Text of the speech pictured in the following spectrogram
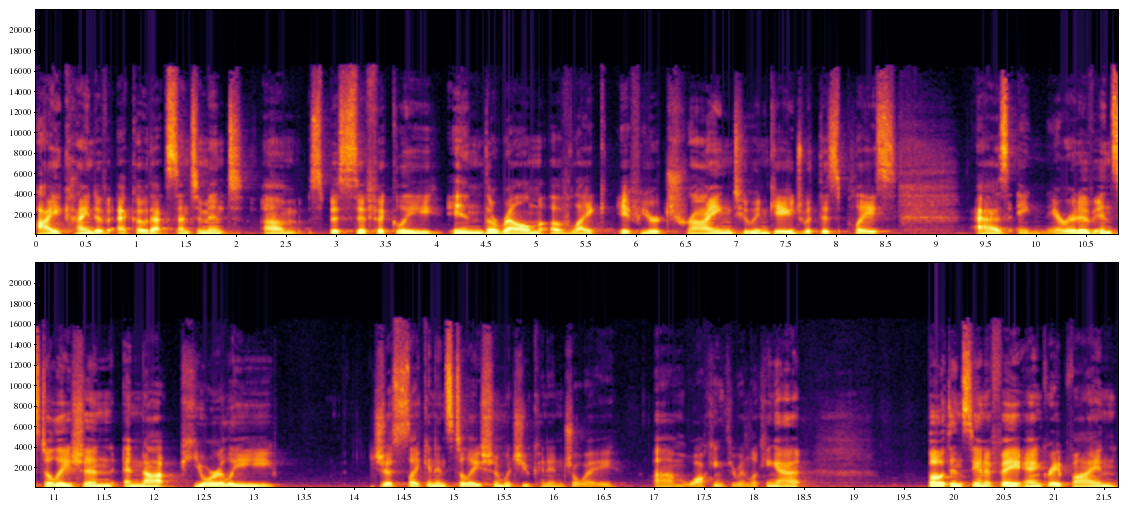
I kind of echo that sentiment um, specifically in the realm of like if you're trying to engage with this place as a narrative installation and not purely just like an installation which you can enjoy um, walking through and looking at. Both in Santa Fe and Grapevine,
